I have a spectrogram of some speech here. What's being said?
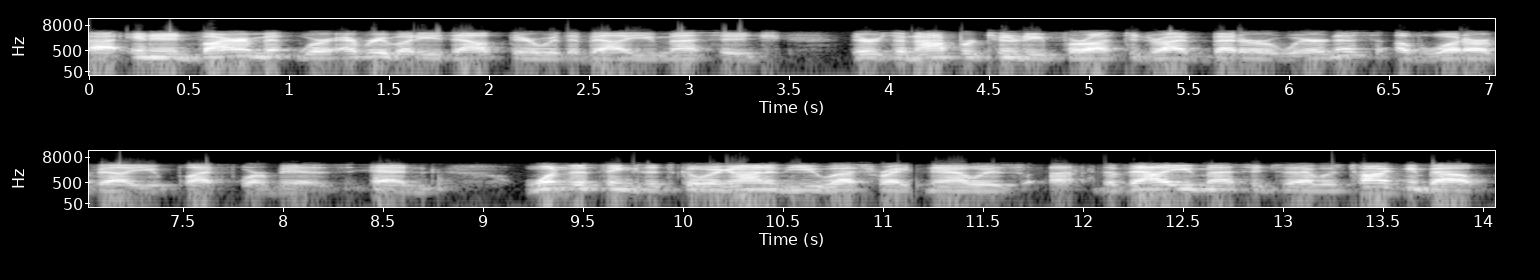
Uh, in an environment where everybody's out there with a value message, there's an opportunity for us to drive better awareness of what our value platform is. And one of the things that's going on in the U.S. right now is, uh, the value message that I was talking about,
